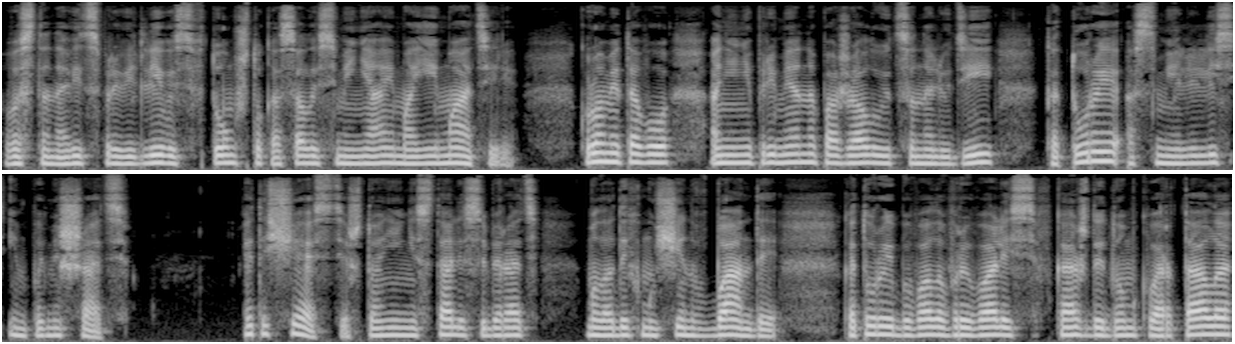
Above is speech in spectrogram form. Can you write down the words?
восстановить справедливость в том, что касалось меня и моей матери. Кроме того, они непременно пожалуются на людей, которые осмелились им помешать. Это счастье, что они не стали собирать молодых мужчин в банды, которые бывало врывались в каждый дом квартала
